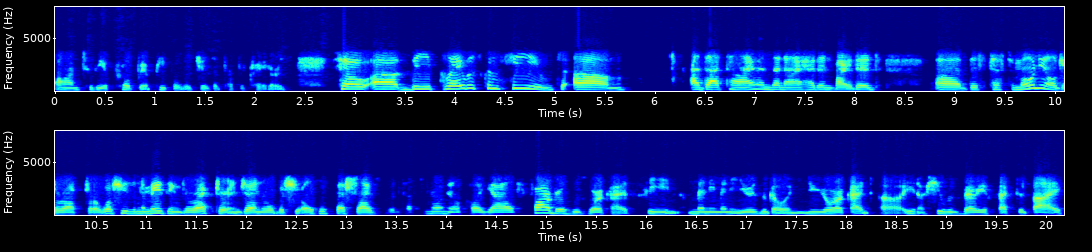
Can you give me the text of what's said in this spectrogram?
on to the appropriate people, which is the perpetrators. So uh, the play was conceived um, at that time, and then I had invited uh, this testimonial director. Well, she's an amazing director in general, but she also specializes in testimonial called Yael Farber, whose work I had seen many, many years ago in New York. I, uh, you know, she was very affected by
